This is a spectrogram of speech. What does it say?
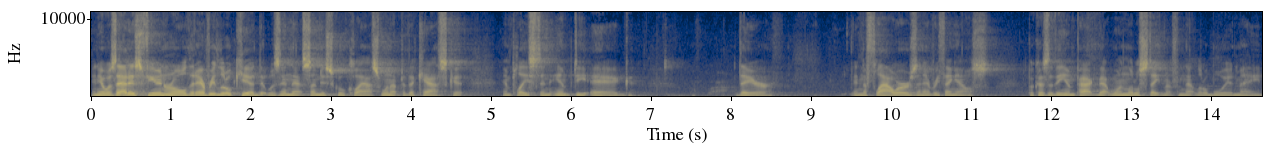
And it was at his funeral that every little kid that was in that Sunday school class went up to the casket and placed an empty egg there in the flowers and everything else because of the impact that one little statement from that little boy had made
